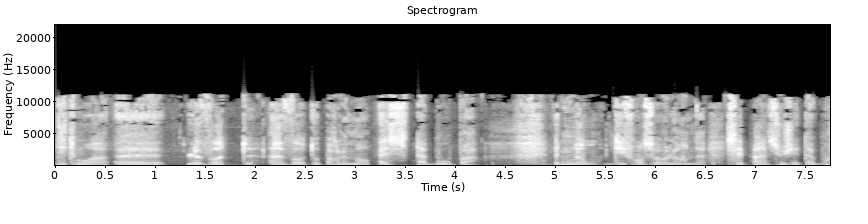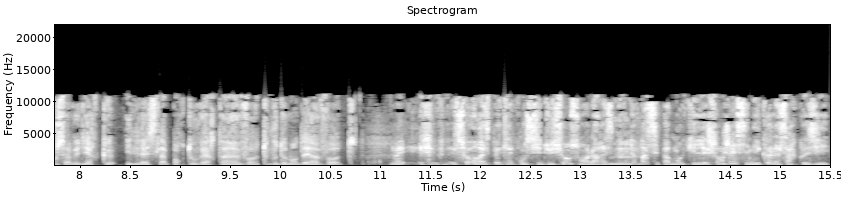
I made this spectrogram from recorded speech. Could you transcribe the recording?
Dites-moi, euh, le vote, un vote au Parlement, est-ce tabou ou pas? Non, dit François Hollande. C'est pas un sujet tabou. Ça veut dire qu'il laisse la porte ouverte à un vote. Vous demandez un vote. Mais soit on respecte la Constitution, soit on la respecte Mm. pas. C'est pas moi qui l'ai changé, c'est Nicolas Sarkozy.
